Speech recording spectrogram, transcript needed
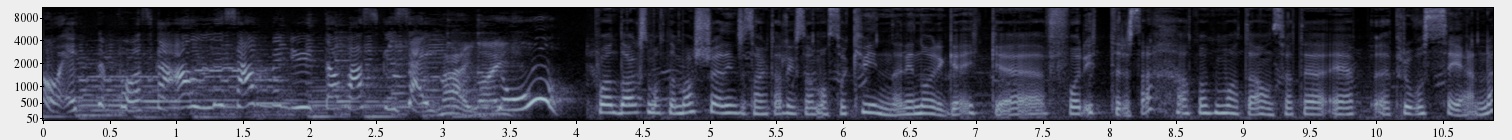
Og etterpå skal alle sammen ut og vaske seg. Nei. Nei. Jo! På en dag som 8. mars så er det interessant at liksom også kvinner i Norge ikke får ytre seg. At man på en måte anser at det er provoserende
